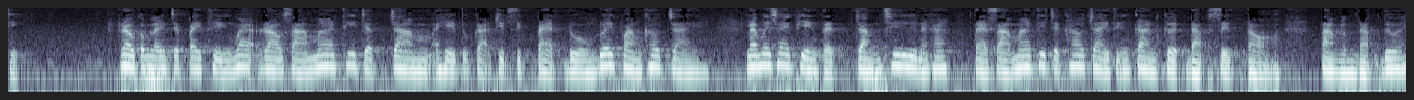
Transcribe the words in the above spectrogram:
จิต เรากำลังจะไปถึงว่าเราสามารถที่จะจำอเหตุกะจิต 18 ดวงด้วยความเข้าใจและไม่ใช่เพียงแต่จำชื่อนะคะ แต่สามารถที่จะเข้าใจถึงการเกิดดับสืบต่อ ตามลำดับด้วย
